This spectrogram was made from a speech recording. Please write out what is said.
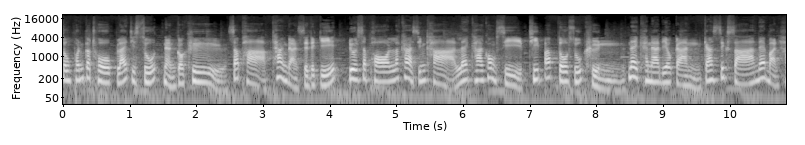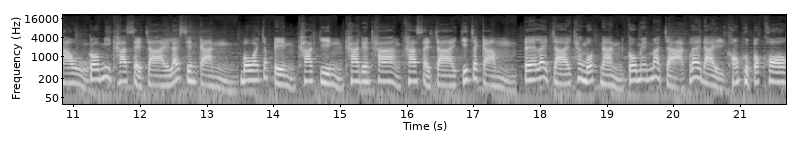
ส่งผลกระทบหลายที่สุดนั่นก็คือ สภาพทางด่านเศรษฐกิจ โดยเฉพาะราคาสินค้าและค่าของชีพที่ปรับตัวสูงขึ้น ในขณะเดียวกันการศึกษาในบ้านเฮาก็มีค่าใช้จ่ายและเช่นกันบ่ว่าจะเป็นค่ากิน ค่าเดินทาง ค่าใช้จ่ายกิจกรรม แต่รายจ่ายทั้งหมดนั้นก็เม้นมาจากรายได้ของผู้ปกครอง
